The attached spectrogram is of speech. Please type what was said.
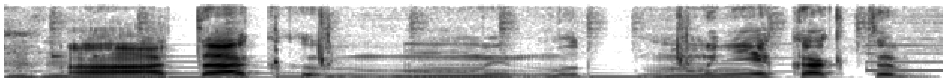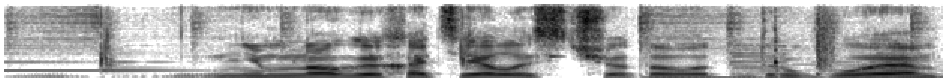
Мгм. А, а так, вот мне как-то немного хотелось что-то вот другое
